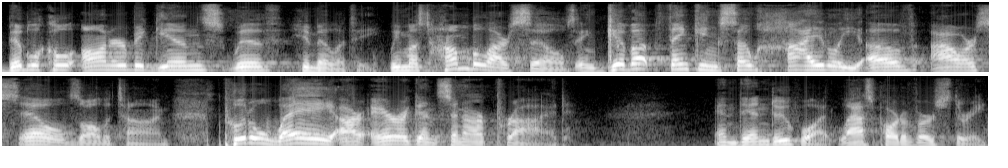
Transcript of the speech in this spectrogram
Biblical honor begins with humility. We must humble ourselves and give up thinking so highly of ourselves all the time. Put away our arrogance and our pride. And then do what? Last part of verse 3.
